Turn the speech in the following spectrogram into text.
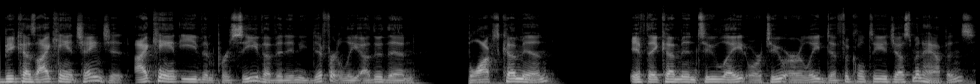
Because i can't change it. I can't even perceive of it any differently other than blocks come in. If they come in too late or too early difficulty adjustment happens.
